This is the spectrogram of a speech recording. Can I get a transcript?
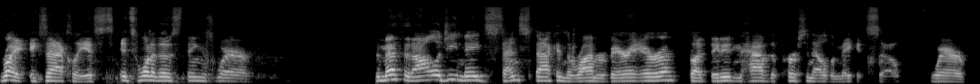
right, exactly. It's it's one of those things where the methodology made sense back in the Ron Rivera era, but they didn't have the personnel to make it so. Where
